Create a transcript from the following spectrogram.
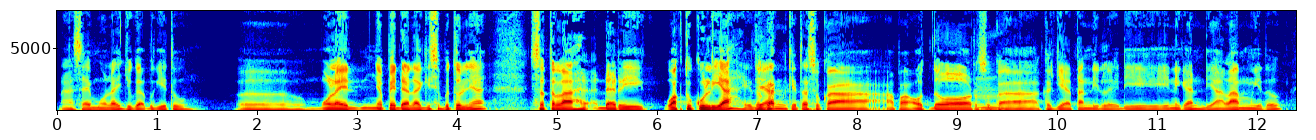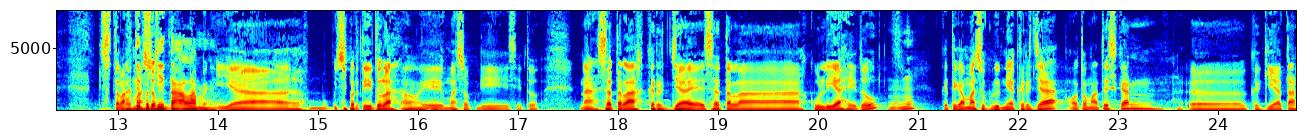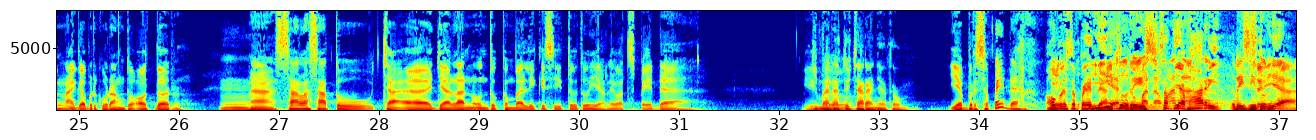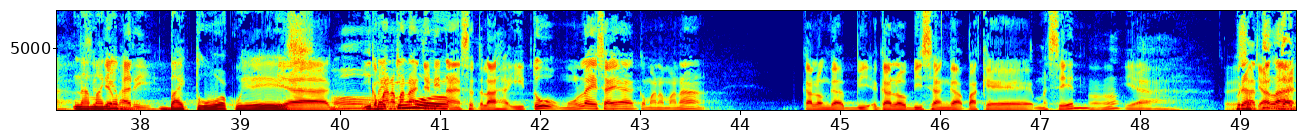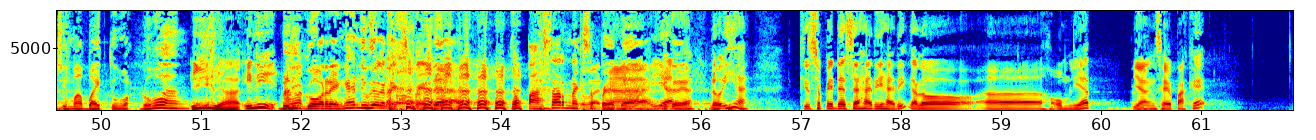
Nah saya mulai juga begitu. Eh, mulai nyepeda lagi sebetulnya setelah dari waktu kuliah itu Ya. kan kita suka apa outdoor, suka kegiatan di di ini kan di alam gitu. Setelah Berarti masuk pecinta alam ini. Iya, seperti itulah Oh, iya. masuk di situ. Nah, setelah kerja setelah kuliah itu, Mm-hmm. Ketika masuk dunia kerja, otomatis kan eh, kegiatan agak berkurang tuh outdoor. Mm. Nah, salah satu ca- eh, jalan untuk kembali ke situ tuh ya lewat sepeda. Gitu. Gimana tuh caranya Tom? Ya bersepeda. Oh, bersepeda. Itu, Riz. Setiap hari? Riz itu Iya, namanya hari. bike to work, Riz. Ya, Oh. ke mana-mana. Jadi work. nah setelah itu mulai saya ke mana-mana. Kalau nggak bi- kalau bisa nggak pakai mesin, ya Berarti sejalan. nggak cuma bike to work doang. Iya, ini Beli gorengan juga naik sepeda. Ke pasar naik sepeda Nah, iya. gitu ya. Loh iya, ke sepeda sehari-hari kalau eh, Om lihat yang saya pakai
